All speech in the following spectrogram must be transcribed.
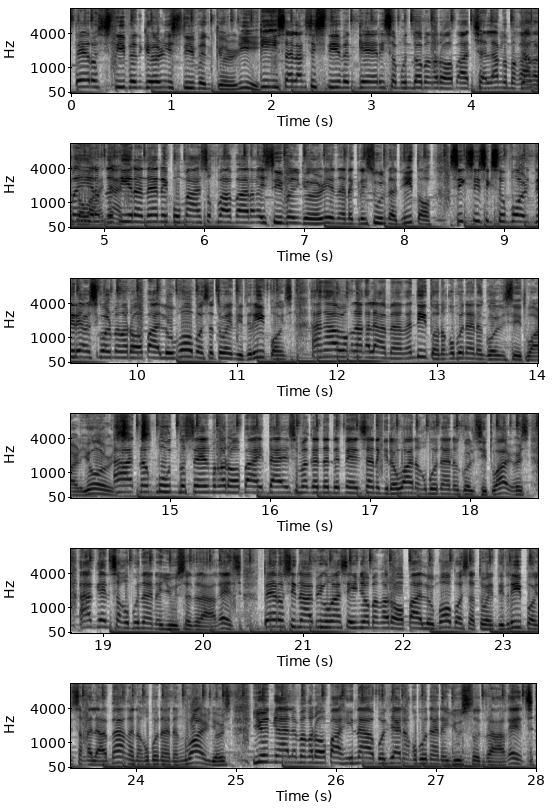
Pero si Stephen Curry is Stephen Curry. Iisa lang si Stephen Curry sa mundo mga ropa at siya lang ang makakagawa Yung mahirap niyan. na tira na yan ay pumasok pa para kay Stephen Curry na nagresulta dito. 66 to 43 ang score mga ropa, lumobo sa 23 points. Ang hawak na kalamangan dito ng kubunan ng Golden State Warriors. At ng puntos na yan mga ropa ay dahil sa magandang depensa na ginawa ng kubunan ng Golden State Warriors against sa kubunan ng Houston Rockets. Pero sinabi ko nga sa inyo mga ropa, lumobo sa 23 points ang kalamangan ng kubunan ng Warriors. Yun nga lang mga ropa, hinabol yan ang kubunan ng Houston Rockets.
